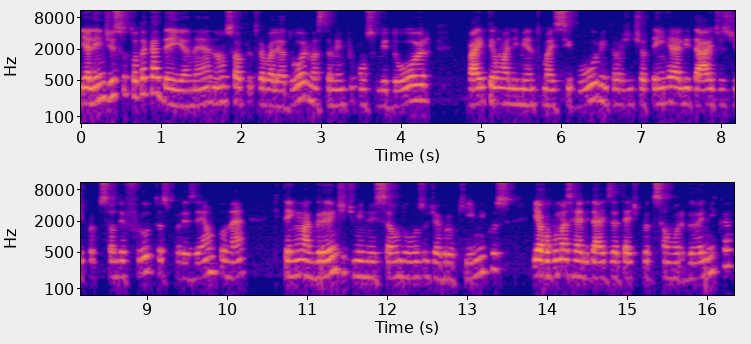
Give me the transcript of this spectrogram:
E além disso, toda a cadeia, né, não só para o trabalhador, mas também para o consumidor, vai ter um alimento mais seguro. Então, a gente já tem realidades de produção de frutas, por exemplo, né, que tem uma grande diminuição do uso de agroquímicos e algumas realidades até de produção orgânica,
